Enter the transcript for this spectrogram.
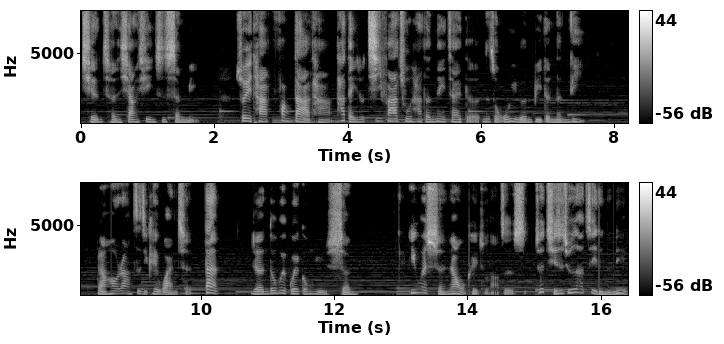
虔诚，相信是神明。所以他放大他，他等于就激发出他的内在的那种无与伦比的能力，然后让自己可以完成。但人都会归功于神，因为神让我可以做到这个事，这其实就是他自己的能力。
